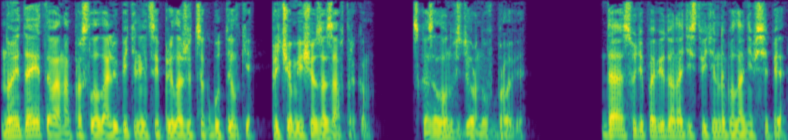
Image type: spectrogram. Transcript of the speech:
Но и до этого она прослала любительницей приложиться к бутылке, причем еще за завтраком, сказал он, вздернув брови. Да, судя по виду, она действительно была не в себе,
